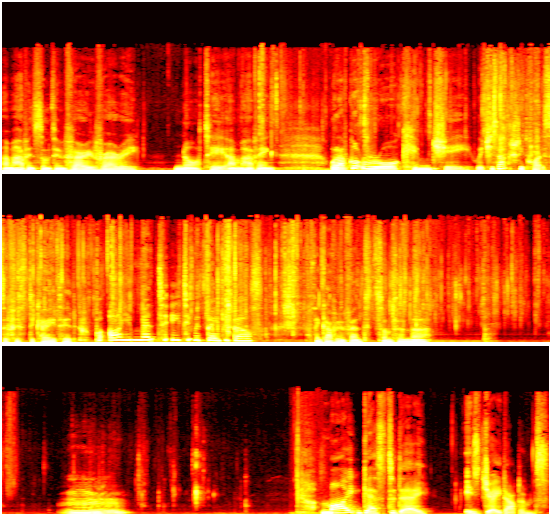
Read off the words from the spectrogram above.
I'm having something very, very naughty. I'm having, well, I've got raw kimchi, which is actually quite sophisticated, but are you meant to eat it with Babybels? I think I've invented something there. Mmm. My guest today is Jade Adams,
